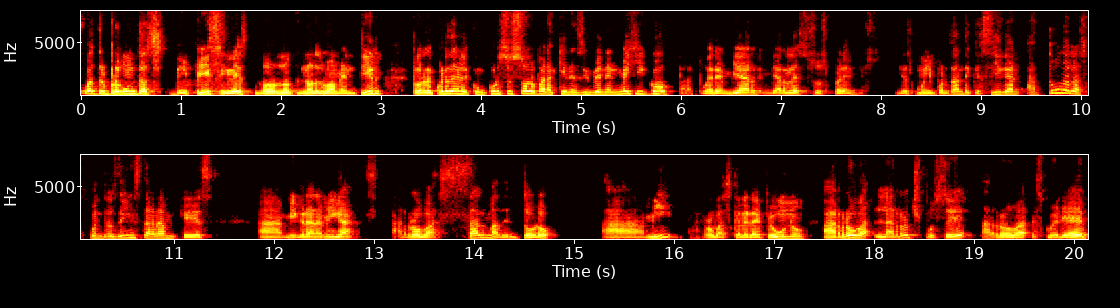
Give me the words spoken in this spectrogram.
Cuatro preguntas difíciles, no, no, no les voy a mentir, pero recuerden, el concurso es solo para quienes viven en México, para poder enviar, enviarles sus premios. Y es muy importante que sigan a todas las cuentas de Instagram, que es a mi gran amiga, arroba Salma del Toro, a mí, arroba escalera F1, arroba la Roche arroba Escudería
